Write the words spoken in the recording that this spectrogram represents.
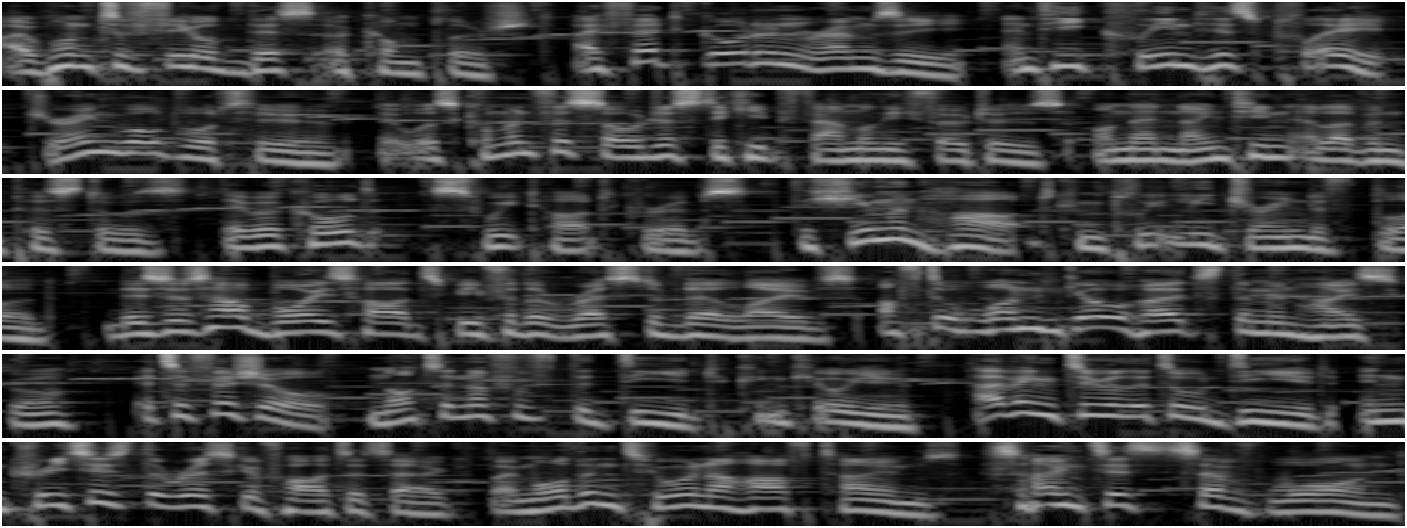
I want to feel this accomplished. I fed Gordon Ramsay and he cleaned his plate. During World War II, it was common for soldiers to keep family photos on their 1911 pistols. They were called sweetheart grips. The human heart completely drained of blood. This is how boys' hearts be for the rest of their lives after one girl hurts them in high school. It's official, not enough of the deed can kill you. Having too little deed increases the risk of heart attack by more than two and a half times times. Scientists have warned.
